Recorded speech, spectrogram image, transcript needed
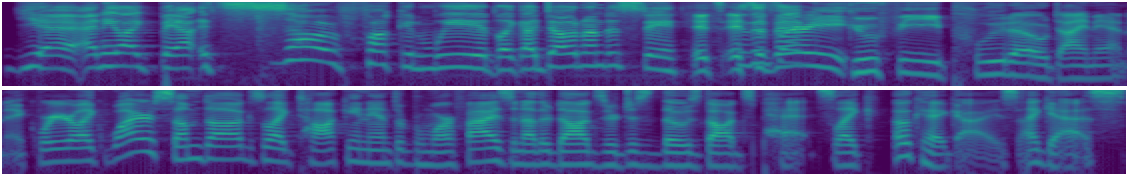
Yeah, and he like bow- it's so fucking weird. Like I don't understand. It's it's, a like- very goofy Pluto dynamic where you're like, why are some dogs like talking anthropomorphized and other dogs are just those dogs' pets? Like, okay, guys, I guess.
